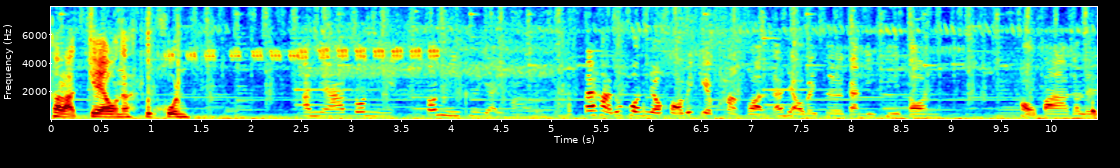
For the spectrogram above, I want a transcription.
สลัดแก้วนะทุกคน อันนี้ต้นนี้ต้นนี้คือใหญ่มากเลยไปค่ะทุกคนเดี๋ยวขอไปเก็บผักก่อน แล้วเดี๋ยวไปเจอกันอีกทีตอนเผาปลากันเลย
